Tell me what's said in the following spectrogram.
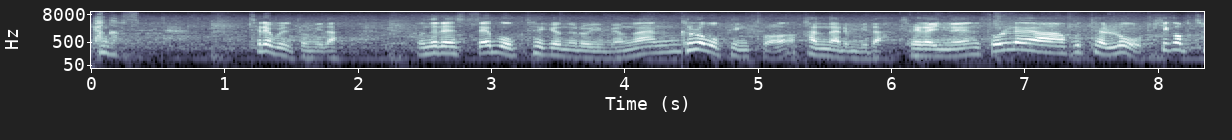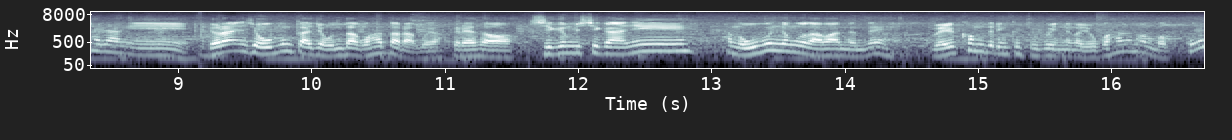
반갑습니다. 트래블토입니다. 오늘은 세부 옥태견으로 유명한 클럽 오핑 투어 가는 날입니다. 제가 있는 솔레아 호텔로 픽업 차량이 11시 5분까지 온다고 하더라고요. 그래서 지금 시간이 한 5분 정도 남았는데 웰컴 드링크 주고 있는 거 요거 하나만 먹고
